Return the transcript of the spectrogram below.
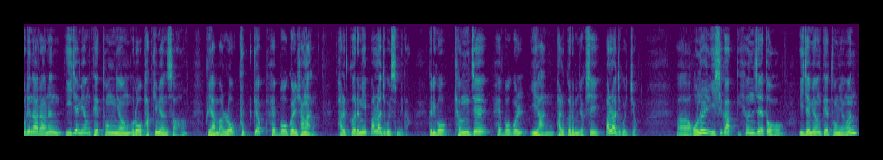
우리나라는 이재명 대통령으로 바뀌면서 그야말로 국격 회복을 향한 발걸음이 빨라지고 있습니다. 그리고 경제 회복을 위한 발걸음 역시 빨라지고 있죠. 어, 오늘 이 시각 현재도 이재명 대통령은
